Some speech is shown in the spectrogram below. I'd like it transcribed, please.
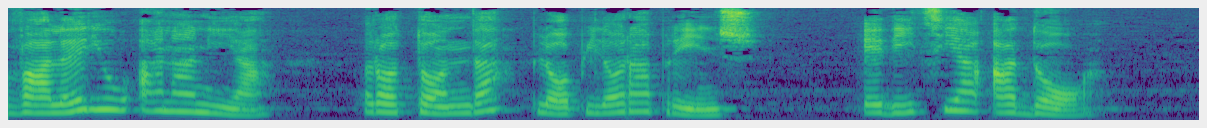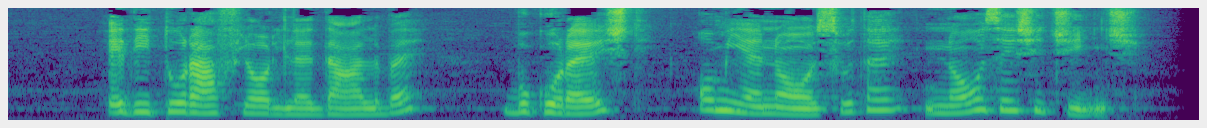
Valeriu Anania Rotonda plopilor aprinși Ediția a doua. Editura Florile d'Albe București 1995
